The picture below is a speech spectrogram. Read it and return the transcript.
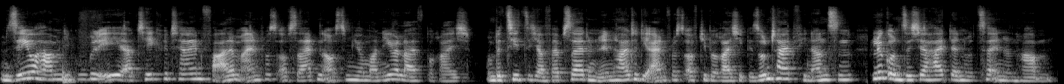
Im SEO haben die Google EEAT-Kriterien vor allem Einfluss auf Seiten aus dem Your Money Your Life-Bereich und bezieht sich auf Webseiten und Inhalte, die Einfluss auf die Bereiche Gesundheit, Finanzen, Glück und Sicherheit der NutzerInnen haben.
